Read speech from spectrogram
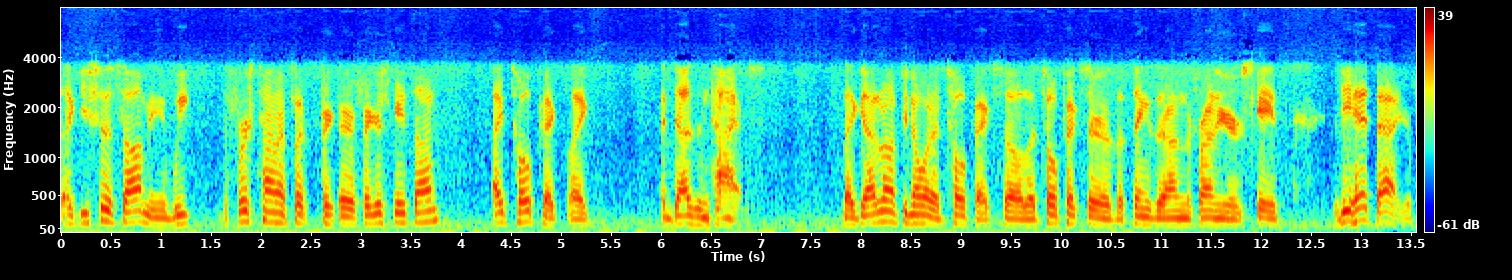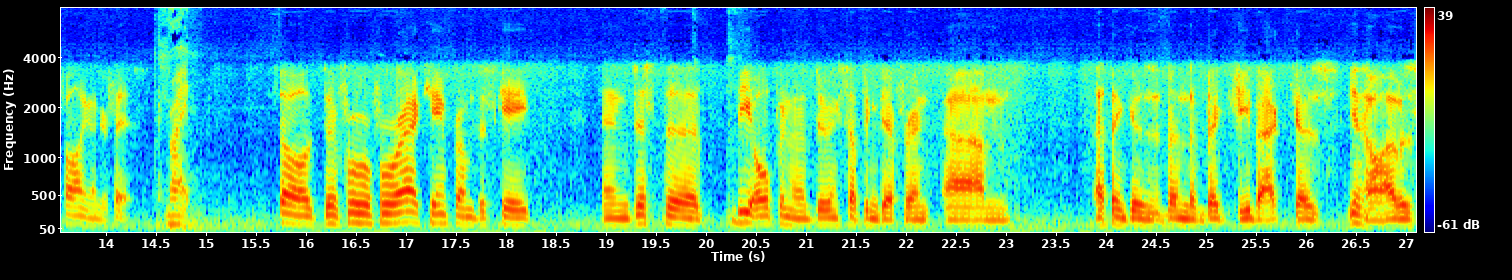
like you should have saw me week the first time I put fi- figure skates on. I toe picked like a dozen times. Like I don't know if you know what a toe pick. So the toe picks are the things that are on the front of your skates. If you hit that, you're falling on your face. Right. So the, for for where I came from to skate, and just to be open and doing something different, um, I think has been the big feedback because you know I was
